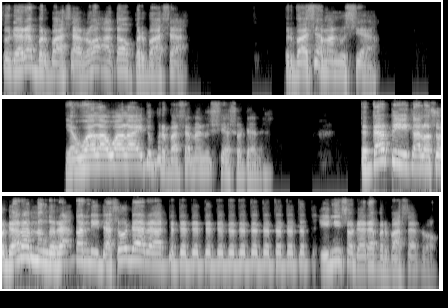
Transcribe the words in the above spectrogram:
Saudara berbahasa roh atau berbahasa berbahasa manusia. Ya wala wala itu berbahasa manusia, saudara. Tetapi kalau saudara menggerakkan lidah saudara, ini saudara berbahasa roh.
